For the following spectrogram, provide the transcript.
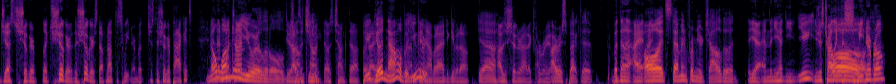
just sugar, like sugar, the sugar stuff, not the sweetener, but just the sugar packets. No wonder time- you were a little. Dude, I was a chunky. chunked, I was chunked up. But You're I, good now, but I'm you good were. now, but I had to give it up. Yeah, I was a sugar addict for real. I respect it. But then I, I, oh, it's stemming from your childhood. Yeah, and then you had you You you just try like the Oh, sweetener, okay. bro.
